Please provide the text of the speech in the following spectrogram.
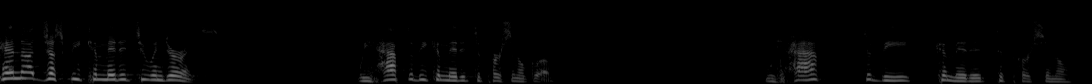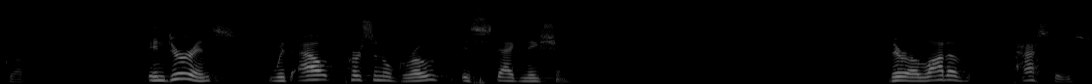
cannot just be committed to endurance, we have to be committed to personal growth. We have to be committed to personal growth. Endurance without personal growth is stagnation. There are a lot of pastors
